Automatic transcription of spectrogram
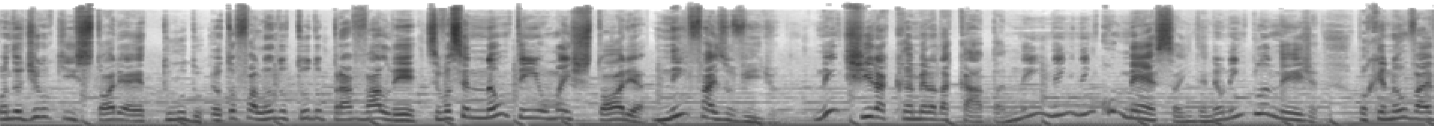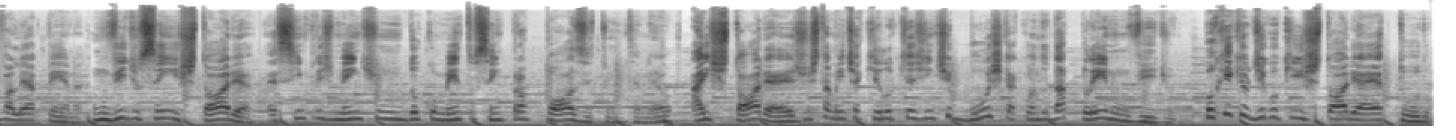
quando eu digo que história é tudo, eu tô falando tudo para valer. Se você não tem uma história, nem faz o vídeo nem tira a câmera da capa, nem, nem, nem começa, entendeu? Nem planeja, porque não vai valer a pena. Um vídeo sem história é simplesmente um documento sem propósito, entendeu? A história é justamente aquilo que a gente busca quando dá play num vídeo. Por que, que eu digo que história é tudo?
